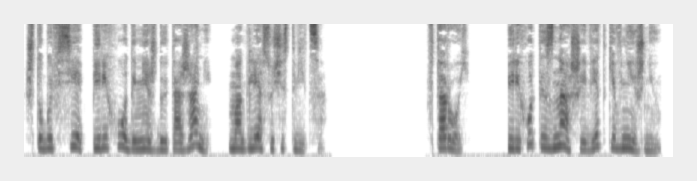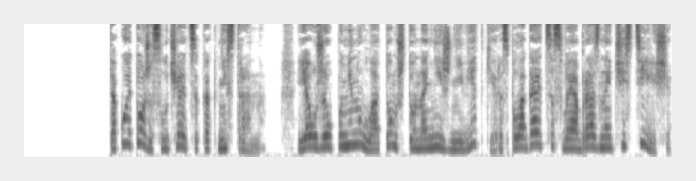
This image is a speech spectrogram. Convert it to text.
чтобы все переходы между этажами могли осуществиться. Второй. Переход из нашей ветки в нижнюю. Такое тоже случается, как ни странно. Я уже упомянула о том, что на нижней ветке располагается своеобразное чистилище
